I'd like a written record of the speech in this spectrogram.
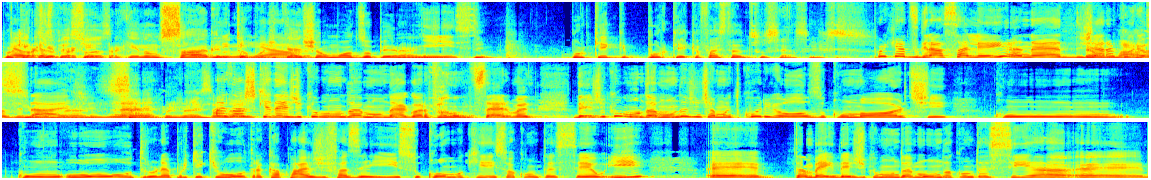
Por É, que, o que pra, as quem, pra quem- pessoas... quem não sabe, O o teu podcast real, é o Modus Operandi. Isso. Por que, que, por que, que faz tanto sucesso isso? Porque a desgraça alheia, né, gera É máximo, curiosidade, né? né? Sempre, né? Mas acho que desde que o mundo é mundo, né? Agora falando sério, mas desde que o mundo é mundo, a gente é muito curioso com morte, com, com o outro, né? Por que, que o outro é capaz de fazer isso? Como que isso aconteceu? E é, também, desde que o mundo é mundo, acontecia. é,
